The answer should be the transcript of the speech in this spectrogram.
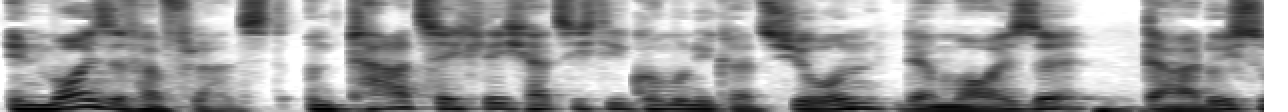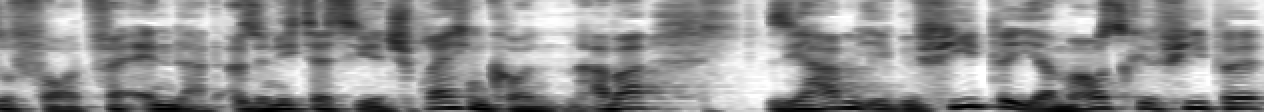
in Mäuse verpflanzt. Und tatsächlich hat sich die Kommunikation der Mäuse dadurch sofort verändert. Also nicht, dass sie jetzt sprechen konnten, aber sie haben ihr Gefiepe, ihr Mausgefiepe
